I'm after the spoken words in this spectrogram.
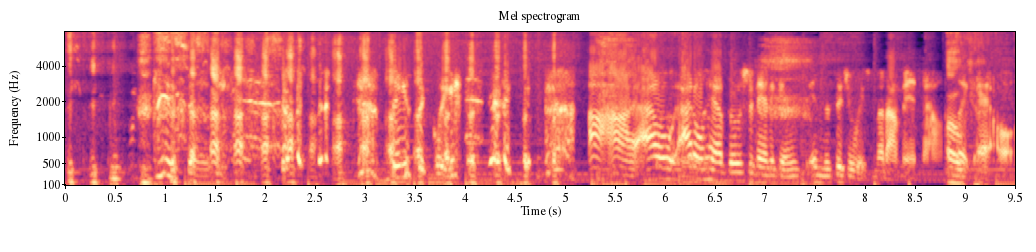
Basically. uh-uh. I, I don't have those shenanigans in the situation that I'm in now. Okay. Like, at all.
